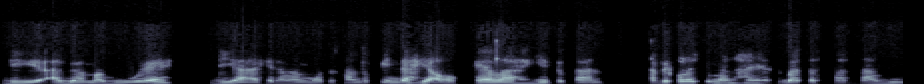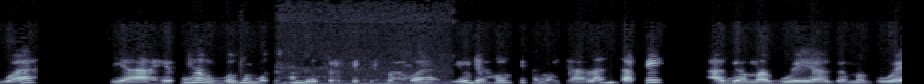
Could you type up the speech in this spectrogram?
di agama gue, dia akhirnya memutuskan untuk pindah ya oke okay lah gitu kan. Tapi kalau cuma hanya sebatas karena gue, ya akhirnya gue memutuskan buat berpikir bahwa ya udah kalau kita mau jalan, tapi agama gue ya agama gue,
